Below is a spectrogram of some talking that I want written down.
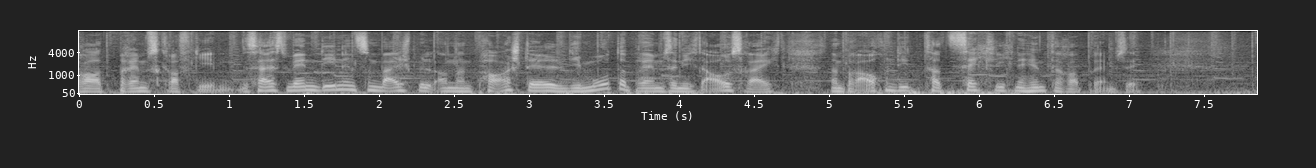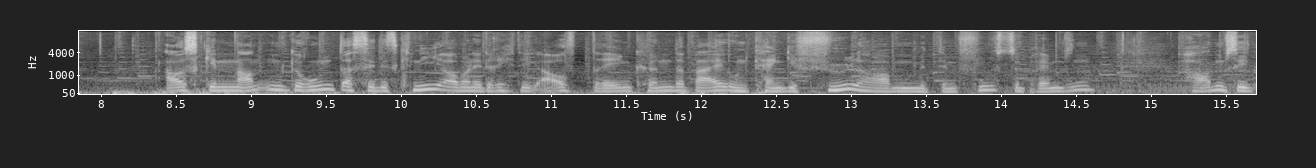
Bremskraft geben. Das heißt, wenn denen zum Beispiel an ein paar Stellen die Motorbremse nicht ausreicht, dann brauchen die tatsächlich eine Hinterradbremse. Aus genanntem Grund, dass sie das Knie aber nicht richtig aufdrehen können dabei und kein Gefühl haben, mit dem Fuß zu bremsen, haben sie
